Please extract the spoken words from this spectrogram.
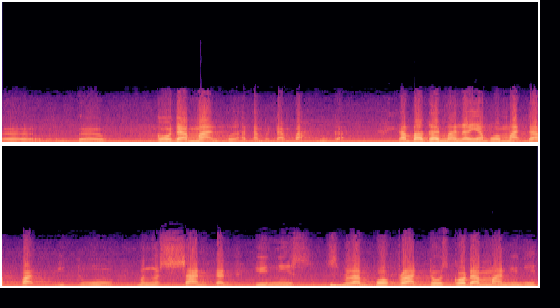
uh, uh, godaman pun akan bertambah juga. Dan bagaimana yang berhormat dapat itu mengesankan ini 90% godaman ini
